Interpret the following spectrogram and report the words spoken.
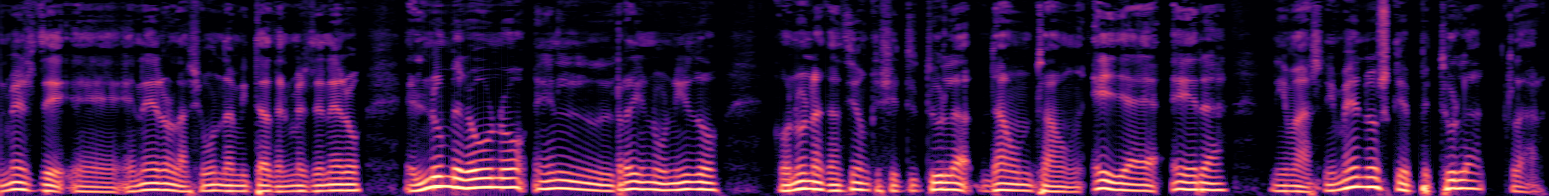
mes de eh, enero, la segunda mitad del mes de enero, el número uno en el Reino Unido con una canción que se titula Downtown. Ella era ni más ni menos que Petula Clark.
